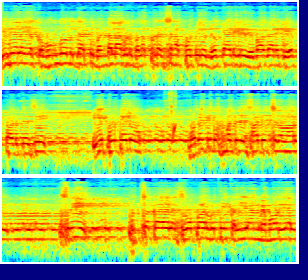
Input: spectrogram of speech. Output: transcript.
ఈవేళ యొక్క ఒంగోలు జాతి బండలాగుడు బల ప్రదర్శన పోటీలు న్యూ కేటగిరీ విభాగానికి ఏర్పాటు చేసి ఈ పోటీలో మొదటి బహుమతిని సాధించిన వారు శ్రీ పుచ్చకాయల శివపార్వతి కళ్యాణ్ మెమోరియల్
